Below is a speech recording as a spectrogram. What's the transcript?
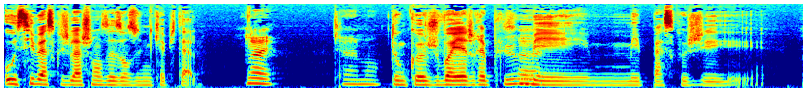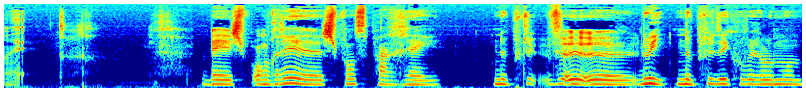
aussi parce que j'ai la chance d'être dans une capitale. Ouais, carrément. Donc euh, je voyagerai plus, Ouais. mais, mais parce que j'ai. Ben, je- en vrai, euh, je pense pareil. Ne plus, euh, euh, oui, ne plus découvrir le monde.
